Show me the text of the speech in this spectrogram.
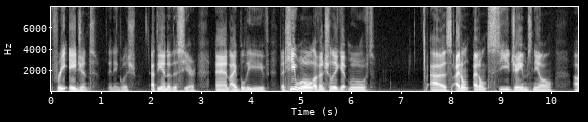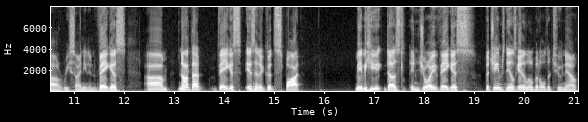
free agent in English at the end of this year, and I believe that he will eventually get moved. As I don't, I don't see James Neal uh, re-signing in Vegas. Um, not that Vegas isn't a good spot. Maybe he does enjoy Vegas, but James Neal's getting a little bit older too now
